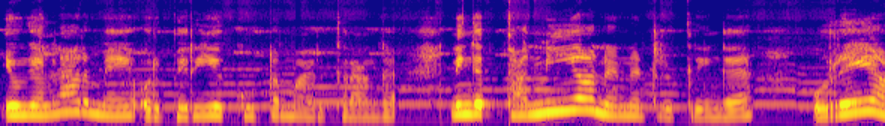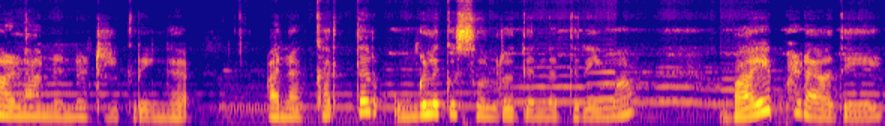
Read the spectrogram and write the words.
இவங்க எல்லாருமே ஒரு பெரிய கூட்டமாக இருக்கிறாங்க. நீங்கள் தனியாக நின்றுட்டுருக்கிறீங்க ஒரே ஆளாக நின்றுட்டுருக்கிறீங்க ஆனால் கர்த்தர் உங்களுக்கு சொல்கிறது என்ன தெரியுமா? பயப்படாதே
